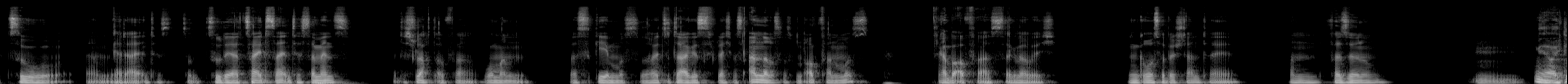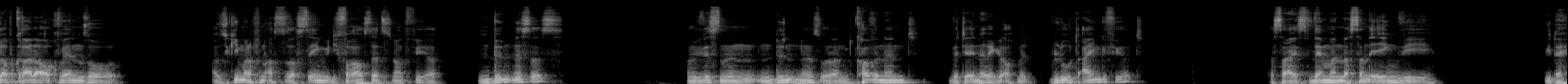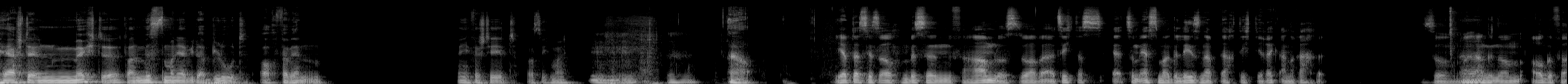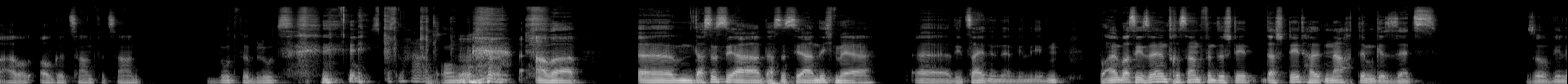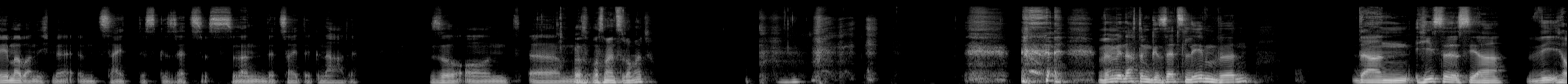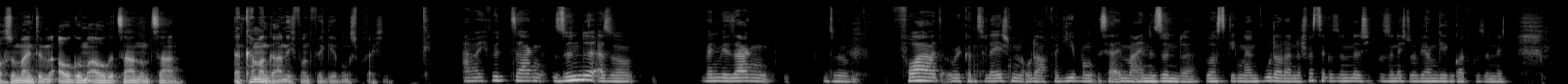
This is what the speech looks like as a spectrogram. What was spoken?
zu ähm, ja der zu, zu der Zeit des Alten Testaments das Schlachtopfer, wo man was geben muss. Also heutzutage ist es vielleicht was anderes, was man opfern muss. Aber Opfer ist da, glaube ich, ein großer Bestandteil von Versöhnung. Mhm. Ja, ich glaube gerade auch, wenn so, also ich gehe mal davon aus, dass das irgendwie die Voraussetzung für ein Bündnis ist. Und wir wissen, ein Bündnis oder ein Covenant wird ja in der Regel auch mit Blut eingeführt. Das heißt, wenn man das dann irgendwie wiederherstellen möchte, dann müsste man ja wieder Blut auch verwenden. Wenn ihr versteht, was ich meine. Mhm. Mhm. Ja. Ihr habt das jetzt auch ein bisschen verharmlost, so, aber als ich das zum ersten Mal gelesen habe, dachte ich direkt an Rache. So, mal ja. angenommen, Auge für Auge, Zahn für Zahn, Blut für Blut. das ist ein bisschen hart. aber ähm, das ist ja, das ist ja nicht mehr äh, die Zeit, in der wir leben. Vor allem, was ich sehr interessant finde, steht, das steht halt nach dem Gesetz. So, wir leben aber nicht mehr in Zeit des Gesetzes, sondern in der Zeit der Gnade. So, und. Ähm, was, was meinst du damit? Wenn wir nach dem Gesetz leben würden, dann hieße es ja, wie ich auch schon meinte, Auge um Auge, Zahn um Zahn. Dann kann man gar nicht von Vergebung sprechen. Aber ich würde sagen, Sünde, also wenn wir sagen, also vor Reconciliation oder auch Vergebung ist ja immer eine Sünde. Du hast gegen deinen Bruder oder deine Schwester gesündigt, gesündigt oder wir haben gegen Gott gesündigt.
